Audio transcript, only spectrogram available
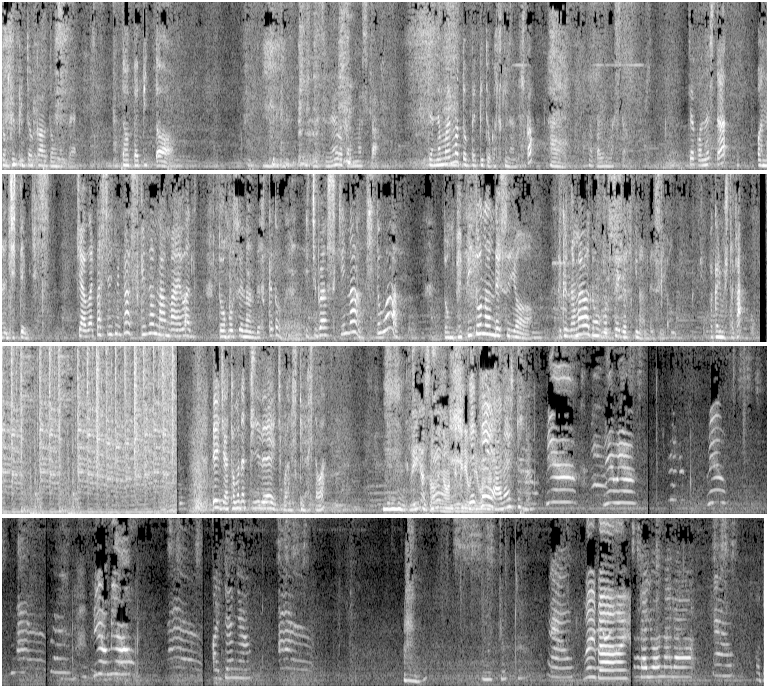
ドンペピト買うと思って。ドンペピトですねわかりました。じゃあ名前もドンペピトが好きなんですか？はい。わかりました。じゃあこの人は同じって意味です。じゃあ私が好きな名前はドンホセなんですけど一番好きな人はドンペピトなんですよ。だけど名前はドンホセが好きなんですよ。わかりましたか？でじゃあ友達で一番好きな人は？いいよそういうのビデオでで言わないあの人あいたにゃもうちょっとバイバイさようならあ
